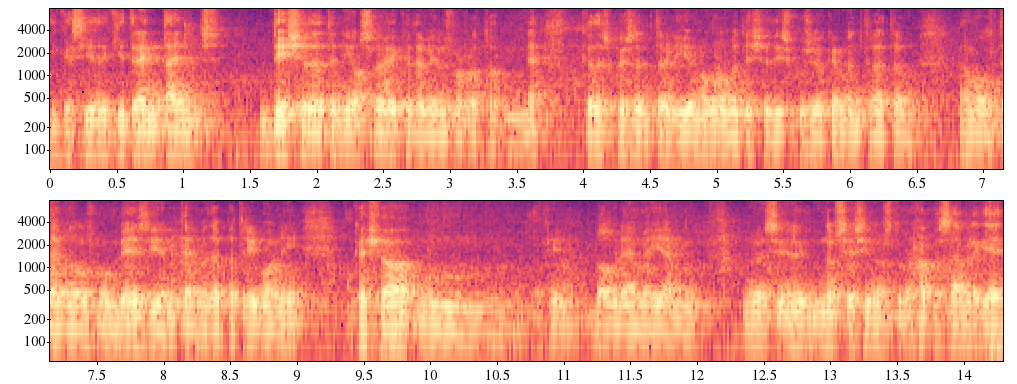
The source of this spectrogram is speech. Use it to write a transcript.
i que si d'aquí 30 anys deixa de tenir el servei que també ens ho retornin eh? que després entraríem en la mateixa discussió que hem entrat amb, amb el tema dels bombers i en tema de patrimoni que això mm, en fi, veurem ja, no sé, no sé si no es tornarà a passar perquè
